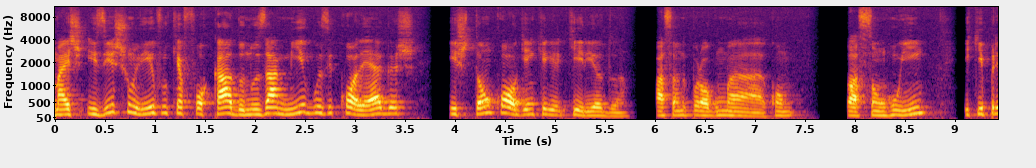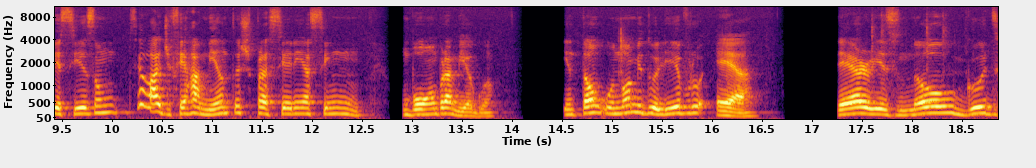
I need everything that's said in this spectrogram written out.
Mas existe um livro que é focado nos amigos e colegas que estão com alguém querido passando por alguma situação ruim e que precisam, sei lá, de ferramentas para serem assim um, um bom ombro amigo. Então, o nome do livro é There is no good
